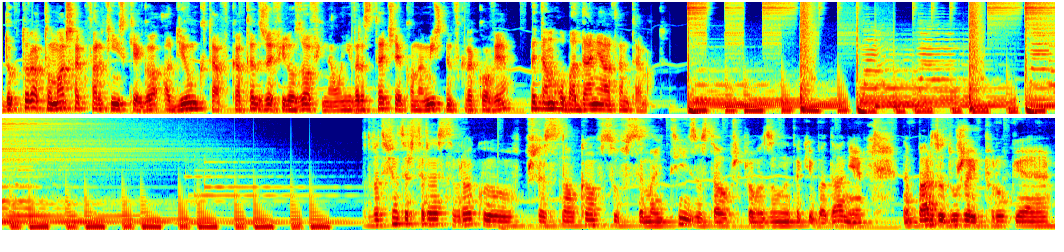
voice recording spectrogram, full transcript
Doktora Tomasza Kwarcińskiego, adiunkta w Katedrze Filozofii na Uniwersytecie Ekonomicznym w Krakowie, pytam o badania na ten temat. 2014 roku przez naukowców z MIT zostało przeprowadzone takie badanie na bardzo dużej próbie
